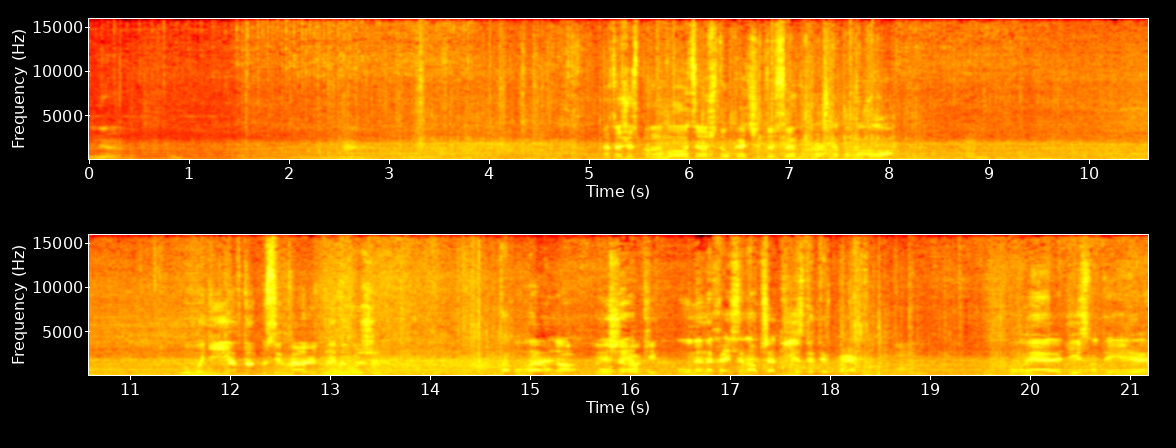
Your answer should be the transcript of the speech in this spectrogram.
Ну. А то щось помогло оця штука, чи то все. Трошки помогло. Бо водії автобусів кажуть не дуже. Та ну правильно, Вони вони, широкі. вони нехай ще навчать їздити вперед. Вони дійсно, ті е,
